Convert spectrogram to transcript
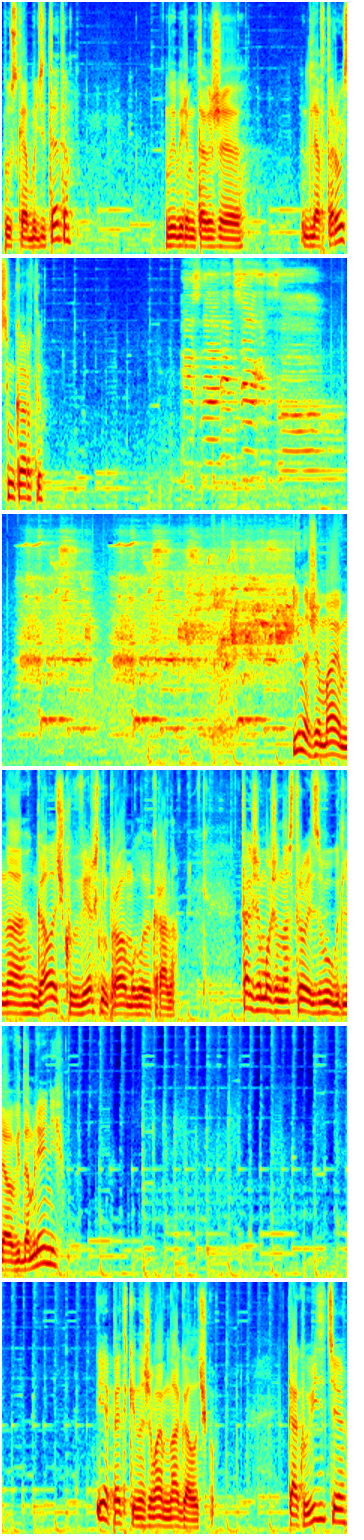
Пускай будет это. Выберем также для второй сим-карты. И нажимаем на галочку в верхнем правом углу экрана. Также можем настроить звук для уведомлений. И опять-таки нажимаем на галочку. Как вы видите,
